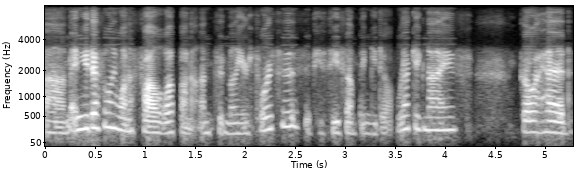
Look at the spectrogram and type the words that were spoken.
Um, and you definitely want to follow up on unfamiliar sources. If you see something you don't recognize, go ahead,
